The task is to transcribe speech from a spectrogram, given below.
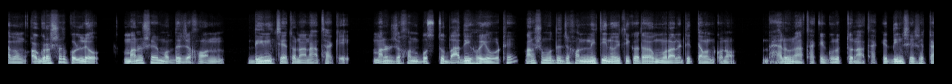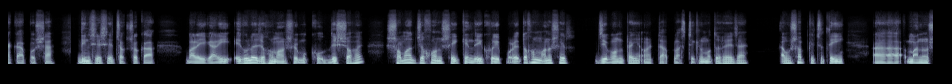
এবং অগ্রসর করলেও মানুষের মধ্যে যখন দিনই চেতনা না থাকে, মানুষ যখন বস্তুবাদী হয়ে ওঠে, মানুষের মধ্যে যখন নীতি, নৈতিকতা এবং মোরালিটির তেমন কোনো ভ্যালু না থাকে, গুরুত্ব না থাকে, দিন শেষে টাকা পয়সা, দিন শেষে চকচকা বাড়ি গাড়ি এগুলো যখন মানুষের মুখ্য উদ্দেশ্য হয়, সমাজ যখন সেই কেন্দ্রিক হয়ে পড়ে, তখন মানুষের জীবনটাই অনেকটা প্লাস্টিকের মতো হয়ে যায় এবং সবকিছুতেই আহ, মানুষ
